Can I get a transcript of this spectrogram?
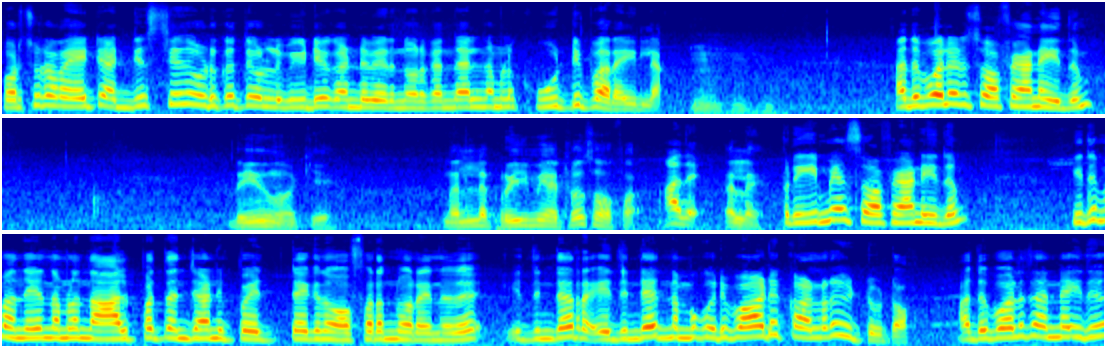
കുറച്ചുകൂടെ റേറ്റ് അഡ്ജസ്റ്റ് ചെയ്ത് കൊടുക്കത്തേ ഉള്ളൂ വീഡിയോ കണ്ടു വരുന്നവർക്ക്. എന്തായാലും നമ്മൾ കൂട്ടി പറയില്ല. അതുപോലെ ഒരു സോഫയാണ് ഇതും. ഇത് നോക്കിയേ. നല്ല പ്രീമിയം ആയിട്ടുള്ള സോഫ അതെ. അല്ലേ? പ്രീമിയം സോഫയാണ് ഇതും. ഇത് വന്നതിന് നമ്മൾ നാൽപ്പത്തഞ്ചാണ് ഇപ്പോൾ ഇട്ടേക്കുന്ന ഓഫർ എന്ന് പറയുന്നത്. ഇതിന്റെ ഇതിന്റെ നമുക്ക് ഒരുപാട് കളർ കിട്ടും കേട്ടോ അതുപോലെ തന്നെ ഇത്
